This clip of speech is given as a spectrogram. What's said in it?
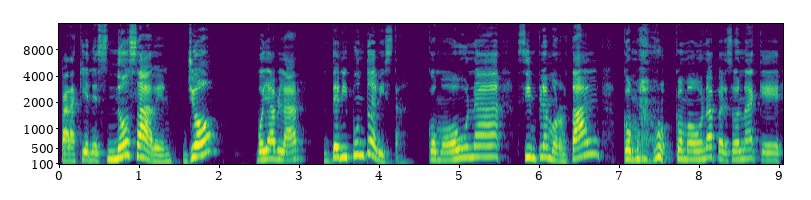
Para quienes no saben, yo voy a hablar de mi punto de vista como una simple mortal, como, como una persona que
